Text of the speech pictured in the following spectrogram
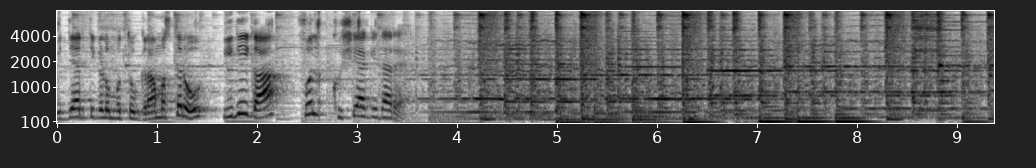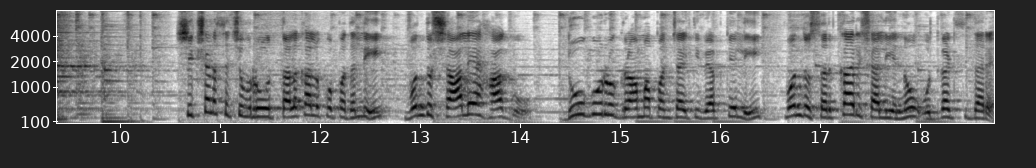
ವಿದ್ಯಾರ್ಥಿಗಳು ಮತ್ತು ಗ್ರಾಮಸ್ಥರು ಇದೀಗ ಫುಲ್ ಖುಷಿಯಾಗಿದ್ದಾರೆ. ಶಿಕ್ಷಣ ಸಚಿವರು ತಲಕಾಲುಕೊಪ್ಪದಲ್ಲಿ ಒಂದು ಶಾಲೆ ಹಾಗೂ ದೂಗೂರು ಗ್ರಾಮ ಪಂಚಾಯಿತಿ ವ್ಯಾಪ್ತಿಯಲ್ಲಿ ಒಂದು ಸರ್ಕಾರಿ ಶಾಲೆಯನ್ನು ಉದ್ಘಾಟಿಸಿದ್ದಾರೆ.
